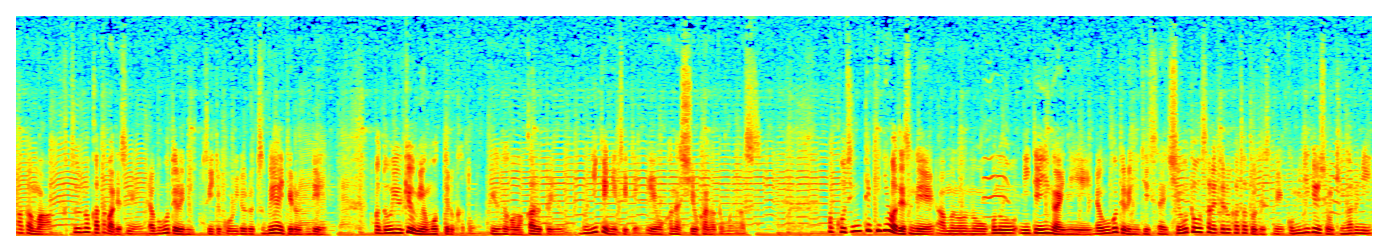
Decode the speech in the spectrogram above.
あとはまあ普通の方がですね、ラブホテルについてこういろいろつぶやいてるんで、まあ、どういう興味を持ってるかというのがわかるという、この2点について、えお話ししようかなと思います。まあ、個人的にはですね、あのこの2点以外に、ラブホテルに実際仕事をされてる方とですね、コミュニケーションを気軽に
